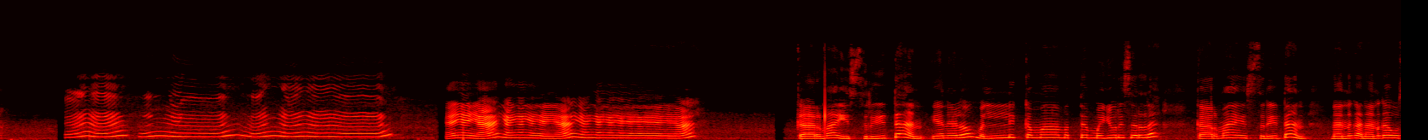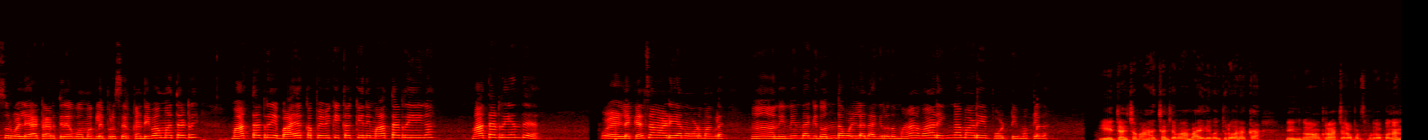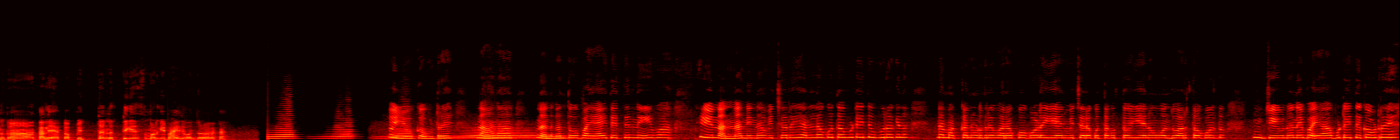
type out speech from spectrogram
ಕರ್ಮ ಇಸ್ ರಿಟರ್ನ್. ಏನು ಹೇಳು ಮಲ್ಲಿಕಮ್ಮ ಮತ್ತೆ ಮಯೂರಿ ಸೇರಿದ್ರೆ ಕರ್ಮ ಇಸ್ ರಿಟರ್ನ್. ನನಗೆ ನನಗೆ ಉಸಿರು ಒಳ್ಳೆ ಆಟ ಆಡ್ತೀರಿ. ಓ ಮಗಳಿಬ್ರು ಸೇರ್ಕೊಂಡು ಇವಾಗ ಮಾತಾಡ್ರಿ. ಮಾತಾಡ್ರಿ, ಬಾಯಕ್ಕ ಪೆವಿಕಿ ಕಕ್ಕಿ ಮಾತಾಡ್ರಿ ಈಗ. ಮಾತಾಡ್ರಿ ಅಂದೆ. ಒಳ್ಳೆ ಕೆಲಸ ಮಾಡಿ ನೋಡು ಮಗಳೇ. ಹಾಂ ನಿನ್ನಿಂದಾಗಿ ಇದೊಂದ ಒಳ್ಳೇದಾಗಿರೋದು. ಮಾಡಿ, ಹಿಂಗ ಮಾಡಿ ಪೊಟ್ಟಿ ಮಕ್ಳಗ. ಏ ಚಲ್ಚಬ ಚಲ್ಚಬ ಬಾಯಿಲಿ ಬಂತು ಹೊರಕ. ನಿನ್ಗ ಕ್ರಾಚರ ಬಿಡ್ಸ್ಬಿಡ್ಬೇಕು ನನಗ. ತಲೆಯಾಕ ಪಿತ್ತ ನತ್ತಿಗೆ ಮಡ್ಗಿ ಬಾಯಿಲಿ ಬಂತು ಹೊರಕ. ಅಯ್ಯೋ ಗೌಡ್ರೆ ನಾನ? ನನಗಂತೂ ಭಯ ಆಯ್ತೈತಿ ನೀವ. ಈ ನನ್ನ ನಿನ್ನ ವಿಚಾರ ಎಲ್ಲ ಗೊತ್ತಾಗ್ಬಿಟ್ಟೈತಿ ಊರಾಗೆಲ್ಲ ನಮ್ಮ ಅಕ್ಕ ನೋಡಿದ್ರೆ ಹೊರಗೆ ಹೋಗೋಳು ಏನು ವಿಚಾರ ಗೊತ್ತಾಗುತ್ತೋ ಏನೋ ಒಂದು ಅರ್ಥ ಆಗೋದು ಜೀವನನೇ ಭಯ ಆಗ್ಬಿಟ್ಟೈತಿ ಗೌಡ್ರಿ.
